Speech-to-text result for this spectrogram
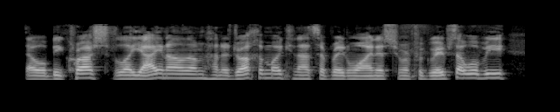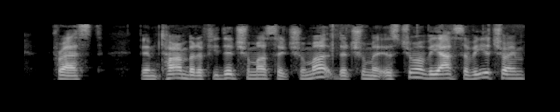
that will be crushed. V'lo alam hanadrachim cannot separate wine as truma for grapes that will be pressed. Vim tarm, but if you did truma, say truma, the truma is truma v'yachsa v'yitroim,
